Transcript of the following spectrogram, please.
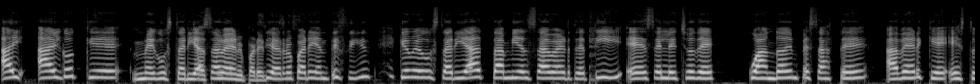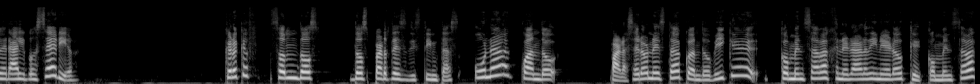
hay algo que me gustaría saber, paréntesis. cierro paréntesis, que me gustaría también saber de ti, es el hecho de cuándo empezaste a ver que esto era algo serio. Creo que son dos, dos partes distintas. Una, cuando, para ser honesta, cuando vi que comenzaba a generar dinero, que comenzaba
